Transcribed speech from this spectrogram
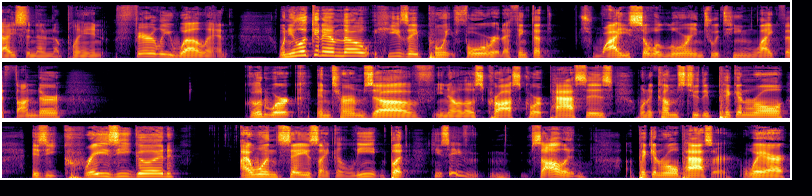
Dyson ended up playing fairly well in. When you look at him, though, he's a point forward. I think that's why he's so alluring to a team like the Thunder. Good work in terms of, you know, those cross court passes. When it comes to the pick and roll, is he crazy good? I wouldn't say he's like elite, but he's a solid pick and roll passer where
